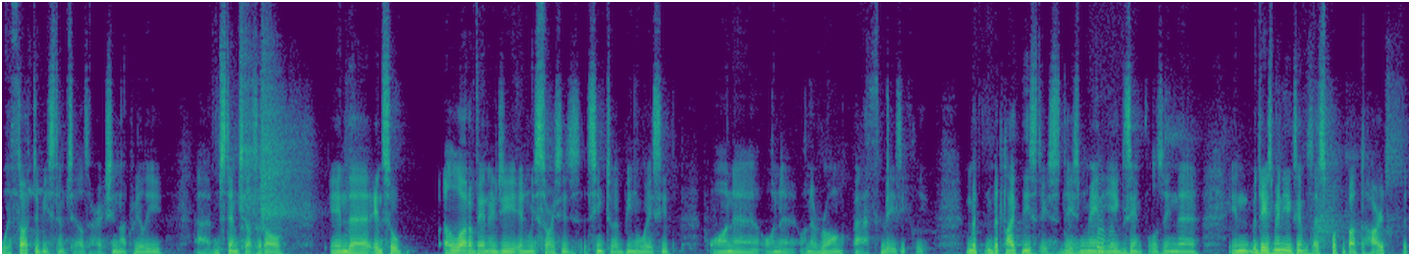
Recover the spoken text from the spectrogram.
were thought to be stem cells are actually not really um, stem cells at all. And, uh, and so a lot of energy and resources seem to have been wasted on a, on a, on a wrong path, basically. But, but like this, there's, there's many mm-hmm. examples in the, in, there's many examples. I spoke about the heart, but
